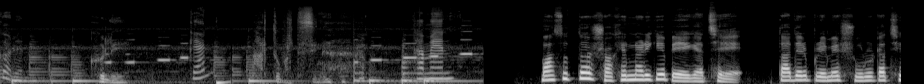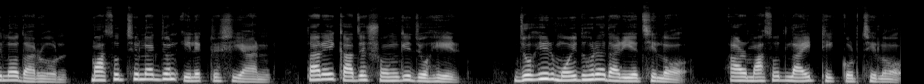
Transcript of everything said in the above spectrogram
করেন? খুলি। কেন? আর তো পারতেছি না। থামেন। মাসুদ তার শখের নারীকে পেয়ে গেছে। তাদের প্রেমের শুরুটা ছিল দারুণ। মাসুদ ছিল একজন ইলেকট্রিশিয়ান তার এই কাজের সঙ্গী জহির। জহির মই ধরে দাঁড়িয়েছিল আর মাসুদ লাইট ঠিক করছিল।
